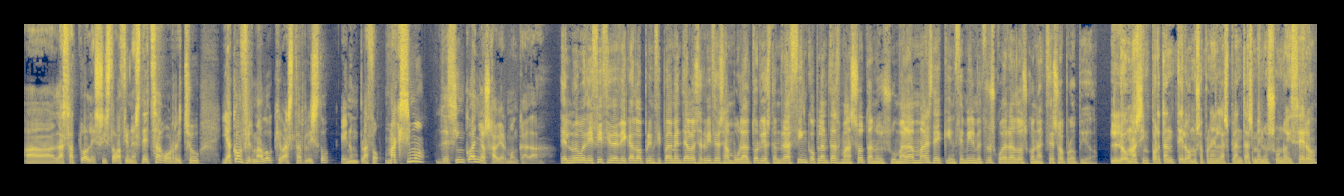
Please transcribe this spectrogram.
a las actuales instalaciones de Richu y ha confirmado que va a estar listo en un plazo máximo de cinco años, Javier Moncada. El nuevo edificio dedicado principalmente a los servicios ambulatorios tendrá cinco plantas más sótano y sumará más de 15.000 metros cuadrados con acceso propio. Lo más importante lo vamos a poner en las plantas menos uno y cero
